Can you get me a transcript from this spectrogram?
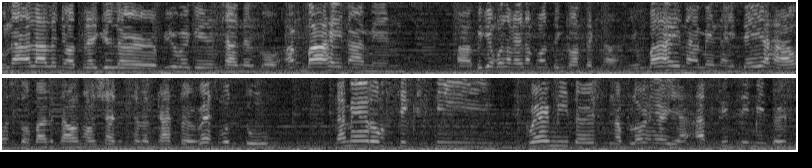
Kung naalala nyo at regular viewer kayo ng channel ko, ang bahay namin Uh, bigyan ko lang kayo ng konting context ha. Yung bahay namin ay Dea House, so bali townhouse siya sa Lancaster, Westwood 2 na merong 60 square meters na floor area at 50 meters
